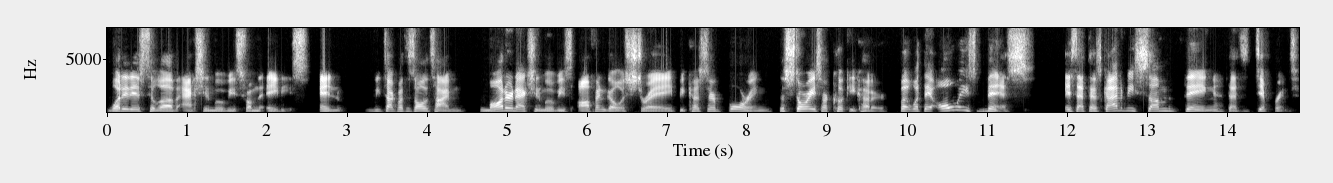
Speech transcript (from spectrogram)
what it is to love action movies from the 80s. And we talk about this all the time. Modern action movies often go astray because they're boring. The stories are cookie cutter. But what they always miss is that there's got to be something that's different.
